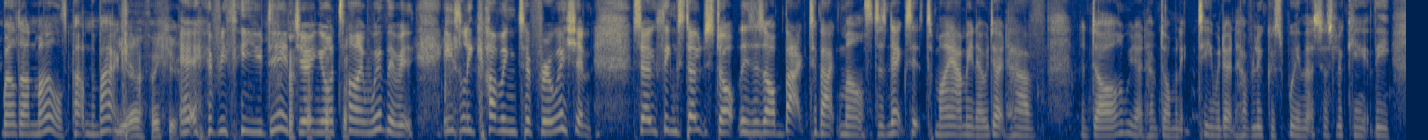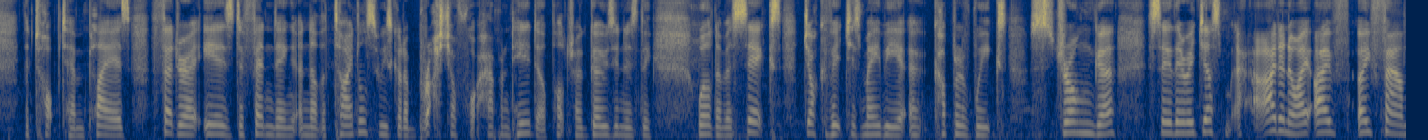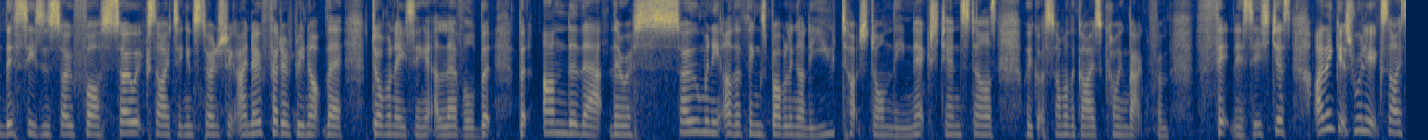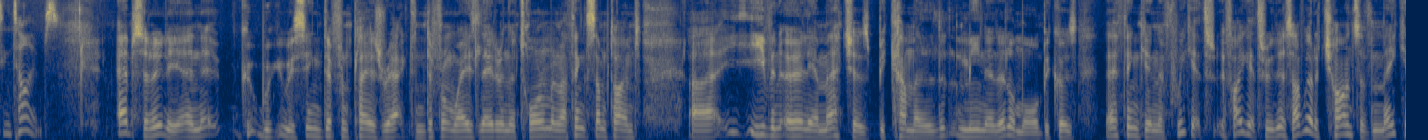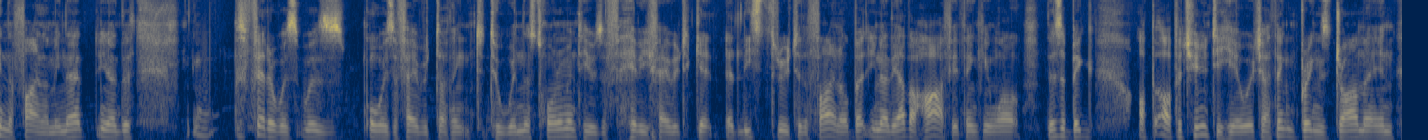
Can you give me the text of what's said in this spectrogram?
Well done, Miles. Pat on the back. Yeah, thank you. Everything you did during your time with him, it easily coming to fruition. So things don't stop. This is our back-to-back Masters. Next, it's to Miami. No, we don't have Nadal. We don't have Dominic Thiem. We don't have Lucas Pouille. That's just looking at the the top ten players. Federer is defending another title, so he's got to brush off what happened here. Del Potro goes in as the world number six. Djokovic is maybe a couple of weeks stronger. So there are just I don't know. I, I've I've found this season so far so exciting and so interesting. I know Federer's been up there dominating at a level, but but under that there are so many other things bubbling under. You touched on the next gen stars. We've got some of the guys coming back from fitness. It's just I think it's really exciting times. Absolutely, and we're seeing different players react in different ways later in the tournament. I think sometimes uh, even earlier matches become a little, mean a little more because they're thinking if we get if I get through this, I've got a chance of making the final. I mean that you know the Federer was was always a favourite, I think, to, to win this tournament. He was a heavy favourite to get at least through to the final. But, you know, the other half, you're thinking, well, there's a big op- opportunity here, which I think brings drama in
